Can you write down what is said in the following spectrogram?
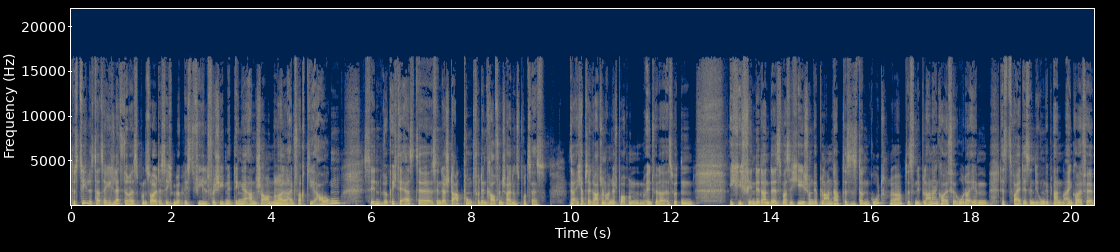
Das Ziel ist tatsächlich letzteres. Man sollte sich möglichst viel verschiedene Dinge anschauen, mhm. weil einfach die Augen sind wirklich der erste, sind der Startpunkt für den Kaufentscheidungsprozess. Ja, ich habe es ja gerade schon angesprochen. Entweder es wird ein, ich, ich finde dann das, was ich eh schon geplant habe, das ist dann gut. Ja, das sind die Planeinkäufe oder eben das Zweite sind die ungeplanten Einkäufe.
